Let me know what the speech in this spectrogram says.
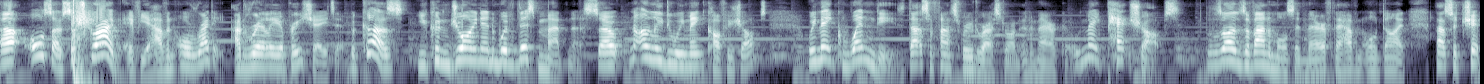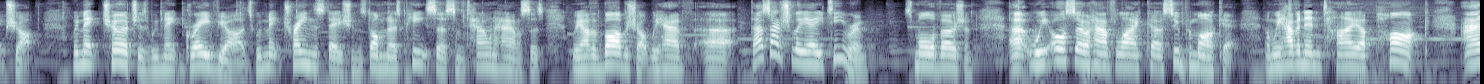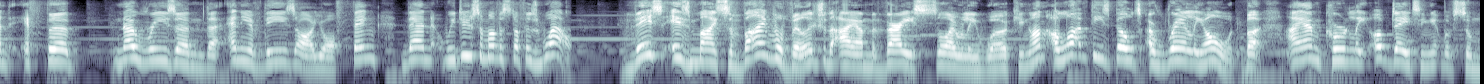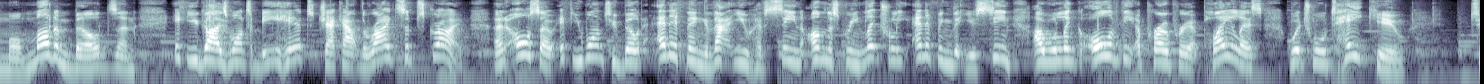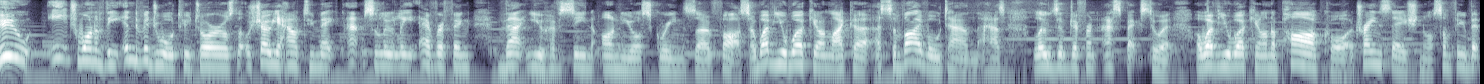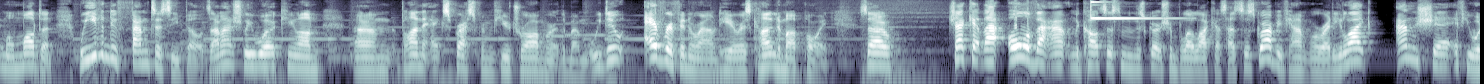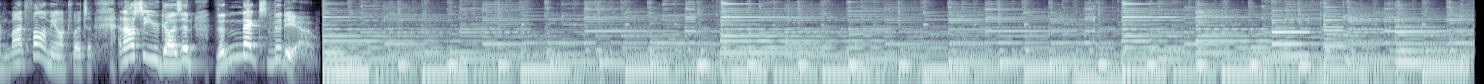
Uh, also, subscribe if you haven't already. I'd really appreciate it because you can join in with this madness. So, not only do we make coffee shops, we make Wendy's. That's a fast food restaurant in America. We make pet shops. There's loads of animals in there if they haven't all died. That's a chip shop. We make churches, we make graveyards, we make train stations, Domino's Pizza, some townhouses. We have a barbershop. We have, uh, that's actually a tea room smaller version. Uh, we also have like a supermarket and we have an entire park. And if for no reason that any of these are your thing, then we do some other stuff as well. This is my survival village that I am very slowly working on. A lot of these builds are really old, but I am currently updating it with some more modern builds, and if you guys want to be here to check out the ride, subscribe. And also, if you want to build anything that you have seen on the screen, literally anything that you've seen, I will link all of the appropriate playlists, which will take you to each one of the individual tutorials that will show you how to make absolutely everything that you have seen on your screen so far. So whether you're working on like a, a, survival town that has loads of different aspects to it, or whether you're working on a park or a train station or something a bit more modern. We even do fantasy builds. I'm actually working on um, Planet Express from Futurama at the moment. We do everything around here is kind of my point. So check out that all of that out in the card system in the description below. Like I said, subscribe if you haven't already. Like, and share if you wouldn't mind. Follow me on Twitter, and I'll see you guys in the next video.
